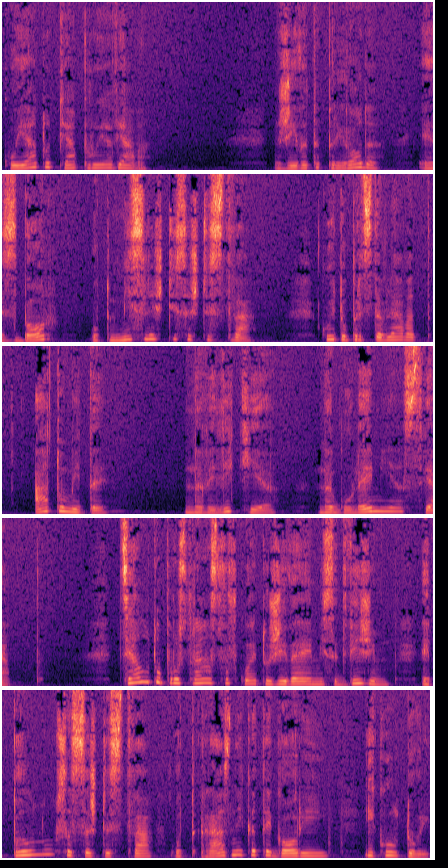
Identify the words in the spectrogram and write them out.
която тя проявява. Живата природа е сбор от мислещи същества, които представляват атомите на великия, на големия свят. Цялото пространство, в което живеем и се движим, е пълно със същества от разни категории и култури.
